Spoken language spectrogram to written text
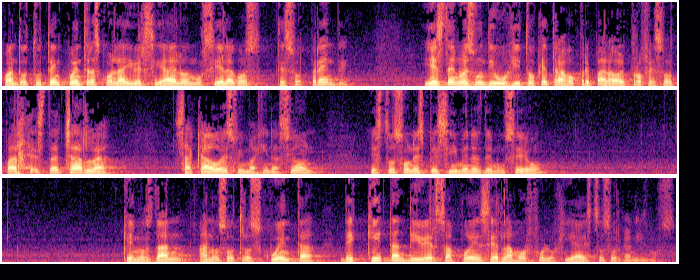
cuando tú te encuentras con la diversidad de los murciélagos, te sorprende. Y este no es un dibujito que trajo preparado el profesor para esta charla, sacado de su imaginación. Estos son especímenes de museo que nos dan a nosotros cuenta de qué tan diversa puede ser la morfología de estos organismos.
